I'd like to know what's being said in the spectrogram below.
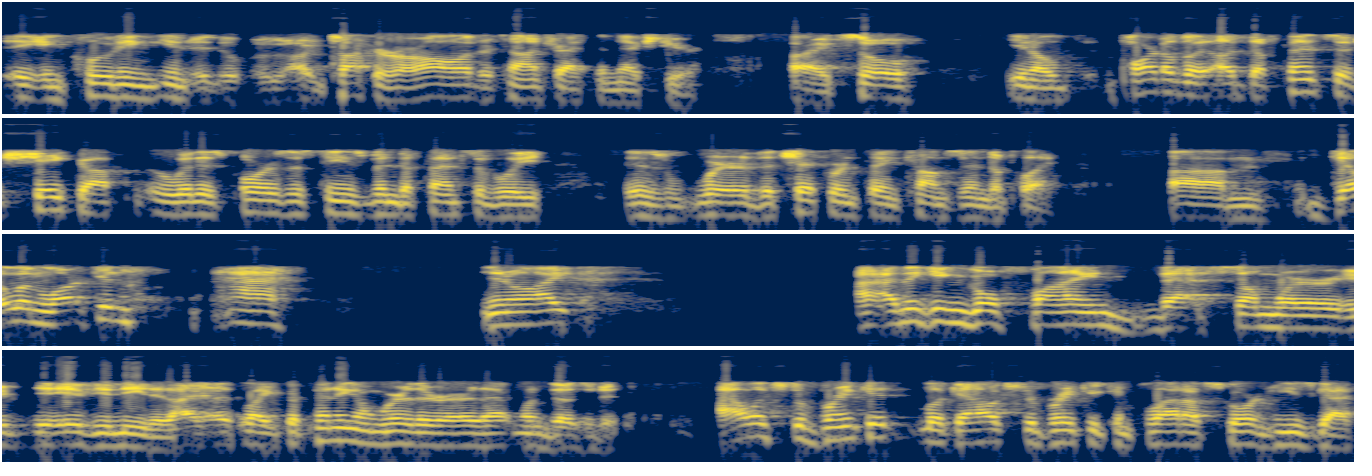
including you know, Tucker, are all under contract the next year. All right, so you know part of a, a defensive shakeup with as poor as this team's been defensively is where the Chychrun thing comes into play. Um, Dylan Larkin, ah, you know I. I think you can go find that somewhere if, if you need it. I like depending on where they are, that one does it. Alex DeBrincat, look, Alex DeBrincat can flat out score, and he's got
